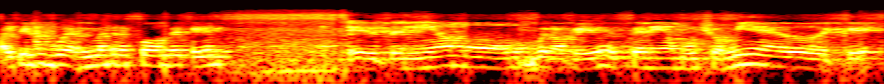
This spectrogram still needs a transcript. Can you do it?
Al final, bueno, me responde que eh, teníamos, bueno, que ellos tenían mucho miedo de que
